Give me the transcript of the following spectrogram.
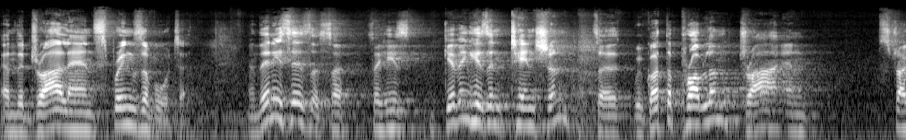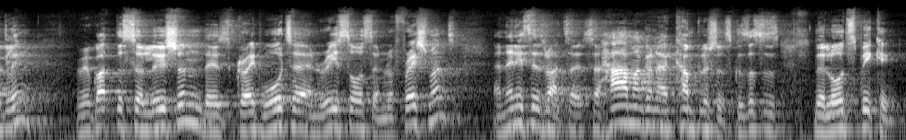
and the dry land springs of water. And then he says this. So, so he's giving his intention. So we've got the problem, dry and struggling. We've got the solution. There's great water and resource and refreshment. And then he says, right, so, so how am I going to accomplish this? Because this is the Lord speaking.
